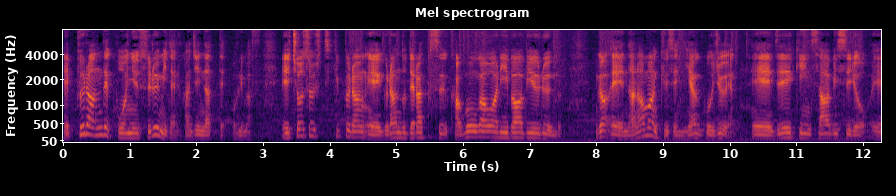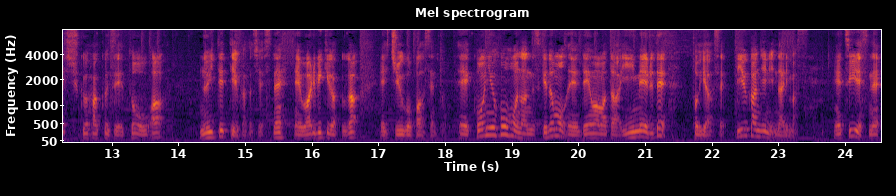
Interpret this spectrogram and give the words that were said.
えープランで購入するみたいな感じになっております。えー朝食付きプラン、えーグランドデラックス、鴨川リバービュールーム。が、えー、7万9250円、えー税金サービス料、えー宿泊税等は抜いてっていう形ですね。え割引額がえー15%、えー購入方法なんですけども、え電話または E メールで問い合わせっていう感じになります。え次ですね、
